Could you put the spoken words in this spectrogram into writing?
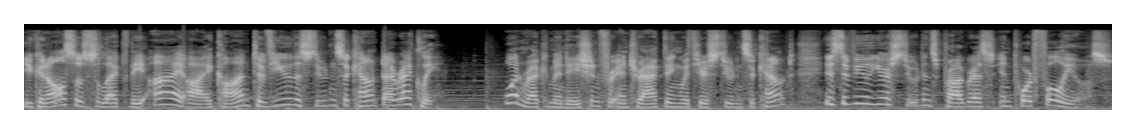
You can also select the eye icon to view the student's account directly. One recommendation for interacting with your student's account is to view your student's progress in portfolios.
